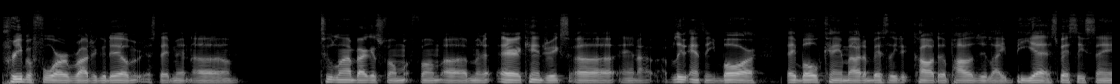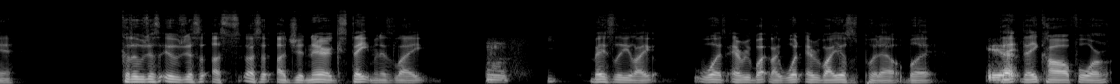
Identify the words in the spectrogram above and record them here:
pre before Roger Goodell statement. Uh, two linebackers from from uh, Eric Kendricks uh, and I, I believe Anthony Barr. They both came out and basically called the apology like BS, basically saying because it was just it was just a generic statement. It's like Mm. basically like what everybody like what everybody else has put out, but Yeah, they, they called for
